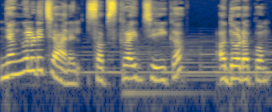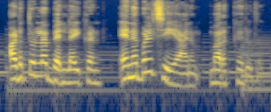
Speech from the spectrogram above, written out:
ഞങ്ങളുടെ ചാനൽ സബ്സ്ക്രൈബ് ചെയ്യുക അതോടൊപ്പം അടുത്തുള്ള ബെല്ലൈക്കൺ എനബിൾ ചെയ്യാനും മറക്കരുത്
